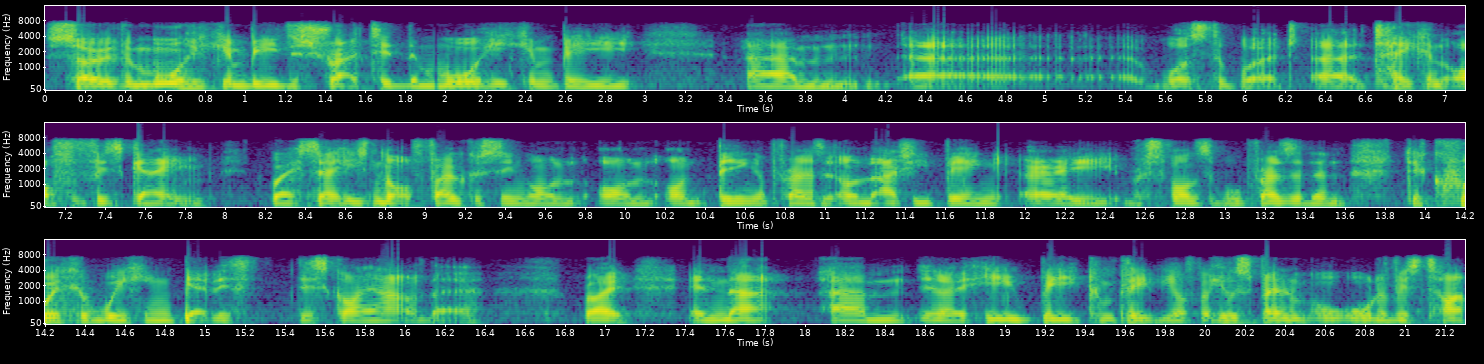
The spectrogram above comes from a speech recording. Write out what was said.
So the more he can be distracted, the more he can be um, uh, what's the word uh, taken off of his game where say he's not focusing on on on being a president on actually being a responsible president the quicker we can get this this guy out of there right? In that um, you know he'll be completely off but he'll spend all of his time.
